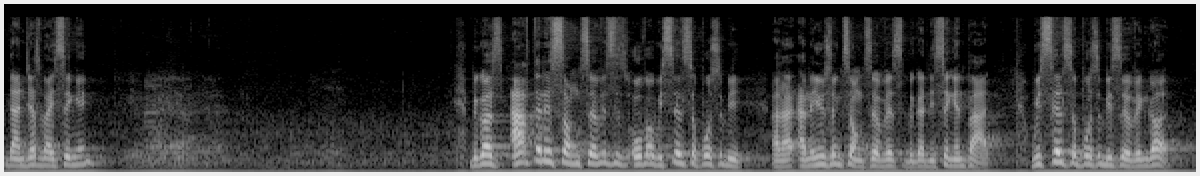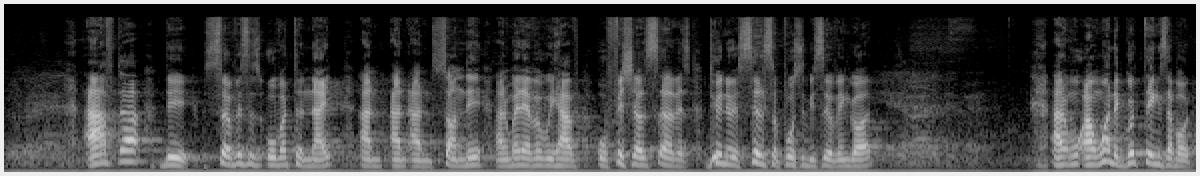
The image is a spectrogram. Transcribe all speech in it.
than just by singing. Because after the song service is over, we're still supposed to be, and, I, am using song service because the singing part, we're still supposed to be serving God after the service is over tonight and, and, and Sunday, and whenever we have official service, do you know you're still supposed to be serving God? And, and one of the good things about,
